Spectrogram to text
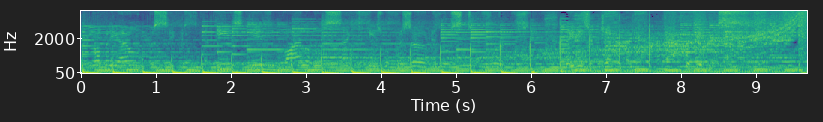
The property I owned was sacred. And these inviolable sanctities were preserved in those ten words. Ladies and gentlemen, forgiveness.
